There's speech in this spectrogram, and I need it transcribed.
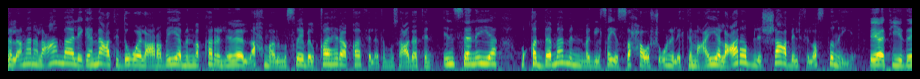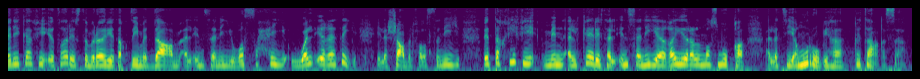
الأمانة العامة لجامعة الدول العربية من مقر الهلال الأحمر المصري بالقاهرة قافلة مساعدات إنسانية مقدمة من مجلسي الصحة والشؤون الاجتماعية العرب للشعب الفلسطيني. يأتي ذلك في إطار استمرار تقديم الدعم الإنساني والصحي والإغاثي إلى الشعب الفلسطيني للتخفيف من الكارثة الإنسانية غير المسبوقة التي يمر بها قطاع غزة.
